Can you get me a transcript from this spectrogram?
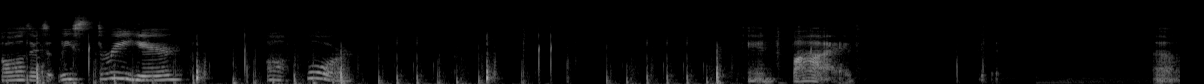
Oh, there's at least three here. Oh, four. And five. Good. Um,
